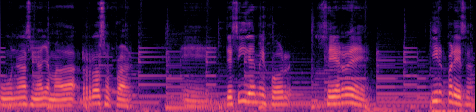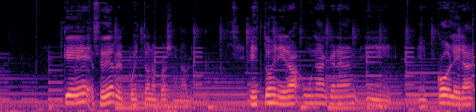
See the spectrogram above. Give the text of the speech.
una señora llamada Rosa Parks eh, decide mejor ser eh, ir presa que ceder el puesto a una persona blanca. Esto genera una gran eh, eh, cólera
